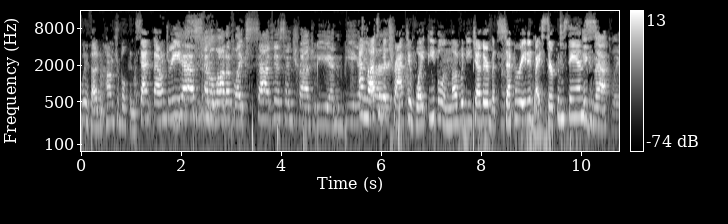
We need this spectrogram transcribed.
with uncomfortable consent boundaries. yes, and a lot of like sadness and tragedy and being And lots of attractive white people in love with each other, but separated by circumstance. Exactly.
